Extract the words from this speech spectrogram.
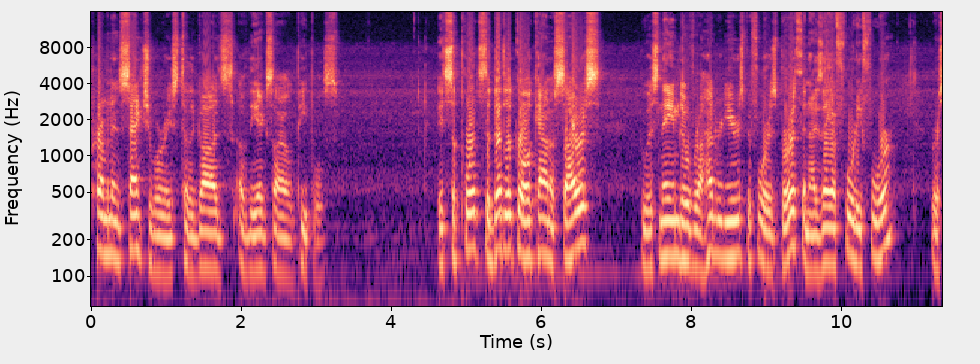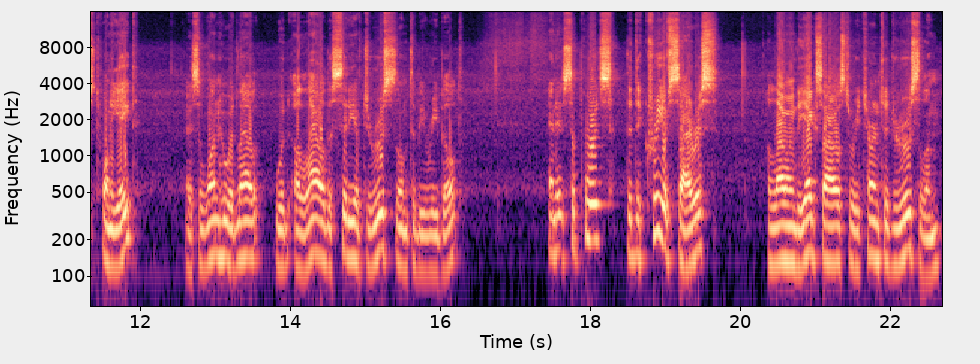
permanent sanctuaries to the gods of the exiled peoples. It supports the biblical account of Cyrus, who was named over a hundred years before his birth in Isaiah 44, verse 28, as the one who would allow, would allow the city of Jerusalem to be rebuilt. And it supports the decree of Cyrus, allowing the exiles to return to Jerusalem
